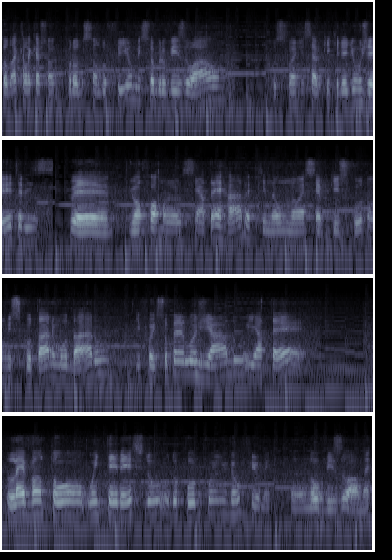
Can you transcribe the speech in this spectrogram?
Toda aquela questão de produção do filme, sobre o visual, os fãs disseram que queria de um jeito, eles, é, de uma forma assim, até rara, que não, não é sempre que escutam, me escutaram e mudaram, e foi super elogiado e até levantou o interesse do, do público em ver o filme, com um novo visual, né?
